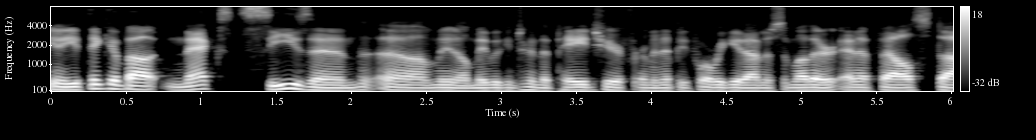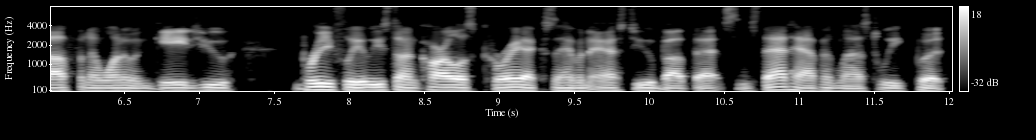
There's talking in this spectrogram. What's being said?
you know, you think about next season, um, you know, maybe we can turn the page here for a minute before we get on to some other NFL stuff. And I want to engage you briefly, at least on Carlos Correa, because I haven't asked you about that since that happened last week. But,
